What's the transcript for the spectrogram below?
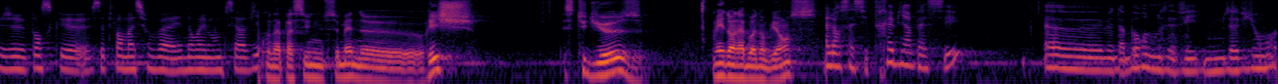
Je pense que cette formation va énormément me servir. on a passé une semaine riche, studieuse, mais dans la bonne ambiance. Alors ça s'est très bien passé. D'abord, nous, nous, avions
